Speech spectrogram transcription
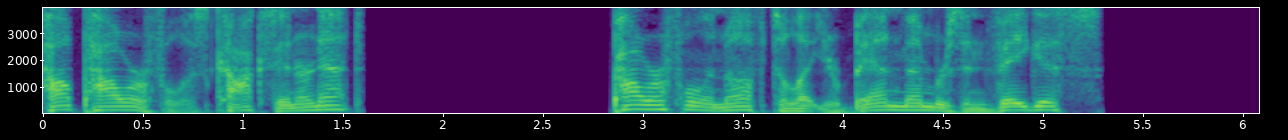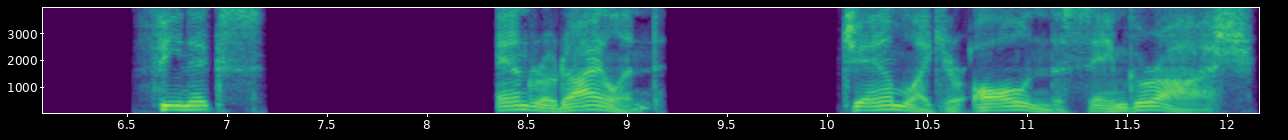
How powerful is Cox Internet? Powerful enough to let your band members in Vegas, Phoenix, and Rhode Island jam like you're all in the same garage.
